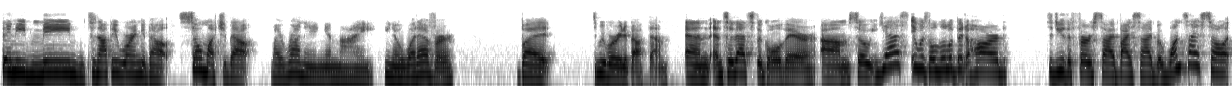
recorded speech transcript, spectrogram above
they need me to not be worrying about so much about my running and my, you know, whatever. But to be worried about them. And and so that's the goal there. Um, so yes, it was a little bit hard to do the first side by side, but once I saw it,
